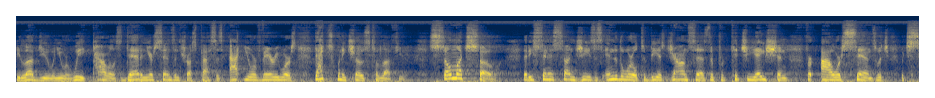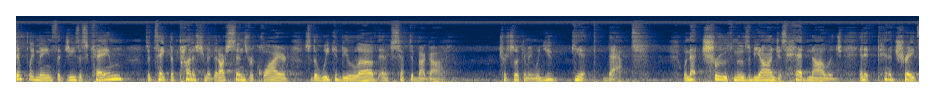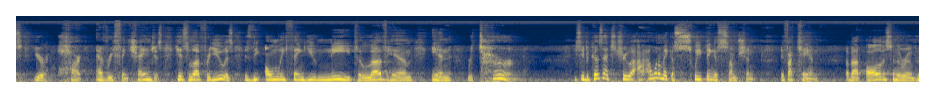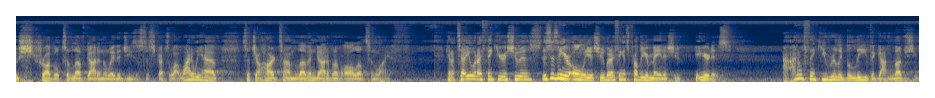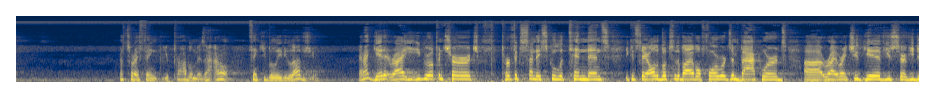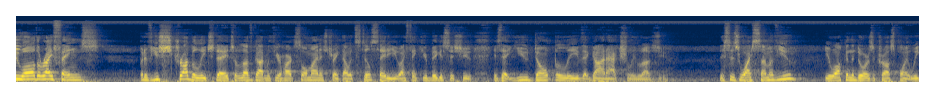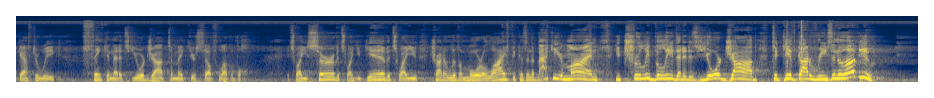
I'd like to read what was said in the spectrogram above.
He loved you when you were weak, powerless, dead in your sins and trespasses, at your very worst. That's when He chose to love you. So much so that he sent his son Jesus into the world to be, as John says, the propitiation for our sins, which, which simply means that Jesus came to take the punishment that our sins required so that we could be loved and accepted by God. Church, look at me. When you get that, when that truth moves beyond just head knowledge and it penetrates your heart, everything changes. His love for you is, is the only thing you need to love Him in return. You see, because that's true, I, I want to make a sweeping assumption, if I can, about all of us in the room who struggle to love God in the way that Jesus describes. Why, why do we have such a hard time loving God above all else in life? Can I tell you what I think your issue is? This isn't your only issue, but I think it's probably your main issue. Here it is. I don't think you really believe that God loves you. That's what I think your problem is. I don't think you believe He loves you. And I get it, right? You grew up in church, perfect Sunday school attendance. You can say all the books of the Bible forwards and backwards, uh, right? Right? You give, you serve, you do all the right things. But if you struggle each day to love God with your heart, soul, mind, and strength, I would still say to you, I think your biggest issue is that you don't believe that God actually loves you. This is why some of you, you walk in the doors of Crosspoint week after week thinking that it's your job to make yourself lovable. It's why you serve. It's why you give. It's why you try to live a moral life because in the back of your mind, you truly believe that it is your job to give God reason to love you.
